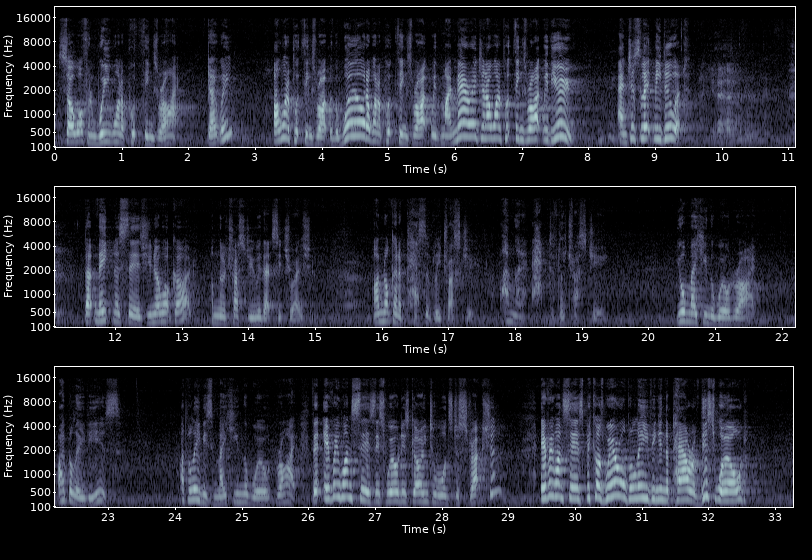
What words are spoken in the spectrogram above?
So often we want to put things right, don't we? I want to put things right with the world, I want to put things right with my marriage, and I want to put things right with you. And just let me do it. But meekness says, you know what, God? I'm going to trust you with that situation. I'm not going to passively trust you. I'm going to actively trust you. You're making the world right. I believe He is. I believe he's making the world right. That everyone says this world is going towards destruction. Everyone says because we're all believing in the power of this world,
